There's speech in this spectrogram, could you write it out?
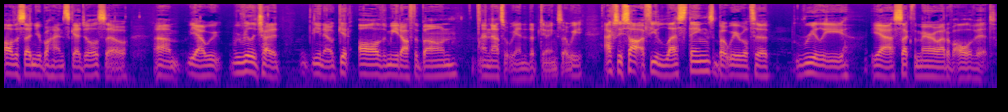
all of a sudden you're behind schedule. So, um, yeah, we we really try to you know get all the meat off the bone, and that's what we ended up doing. So we actually saw a few less things, but we were able to really yeah suck the marrow out of all of it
